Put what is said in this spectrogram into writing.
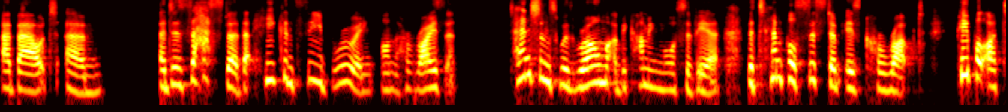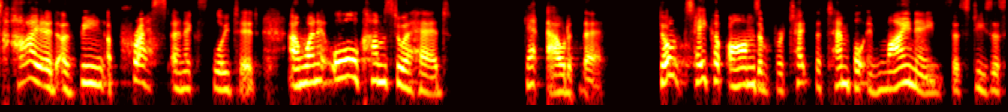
about um, a disaster that he can see brewing on the horizon. Tensions with Rome are becoming more severe. The temple system is corrupt. People are tired of being oppressed and exploited. And when it all comes to a head, get out of there. Don't take up arms and protect the temple in my name, says Jesus.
